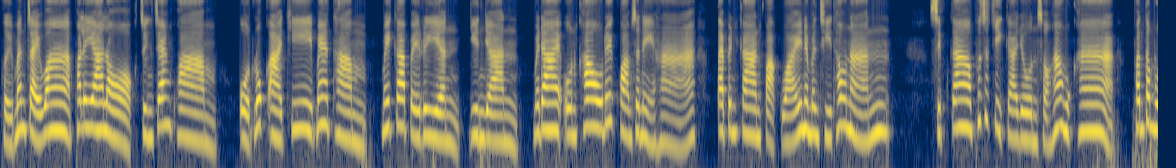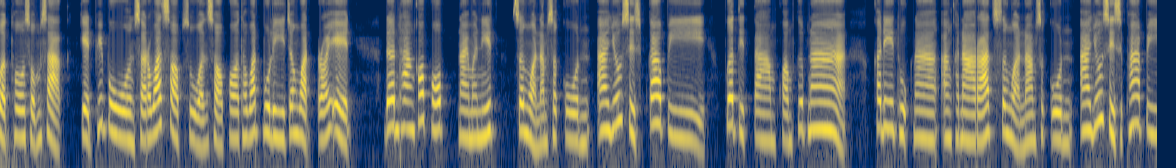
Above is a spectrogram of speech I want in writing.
เผยมั่นใจว่าภรรยาหลอกจึงแจ้งความ โอดลูกอายที่แม่ทำไม่กล้าไปเรียน ยืนยัน ไม่ได้โอนเข้าด้วยความเสน่หา แต่เป็นการฝากไว้ในบัญชีเท่านั้น 19 พฤศจิกายน 2565 พันตำรวจโทสมศักดิ์ เกตพิบูลสารวัตรสอบสวน สพทวัดบุรี จังหวัดร้อยเอ็ด เดินทางเข้าพบนายมนิตสงวนนามสกุล อายุ 49 ปี เพื่อติดตามความคืบหน้า คดีถูกนางอังคณารัตน์สงวนนามสกุล อายุ 45 ปี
